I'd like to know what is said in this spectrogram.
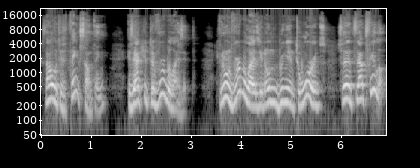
is not only to think something, is actually to verbalize it. If you don't verbalize it, you don't bring it into words, so then it's not tefillah.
